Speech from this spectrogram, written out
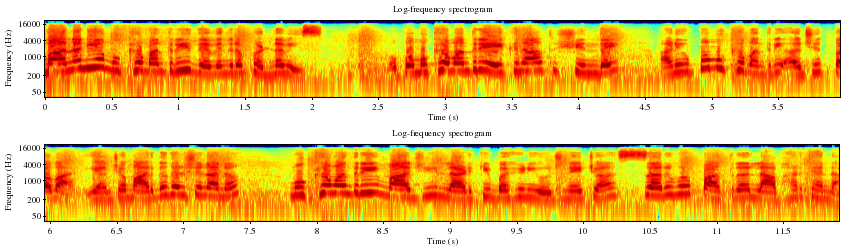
माननीय मुख्यमंत्री देवेंद्र फडणवीस उपमुख्यमंत्री एकनाथ शिंदे आणि उपमुख्यमंत्री अजित पवार यांच्या मार्गदर्शनानं मुख्यमंत्री माझी लाडकी बहीण योजनेच्या सर्व पात्र लाभार्थ्यांना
